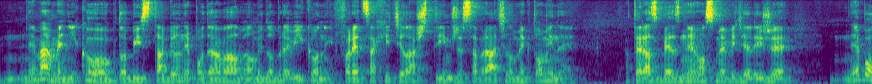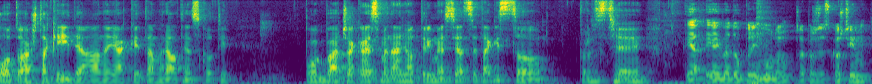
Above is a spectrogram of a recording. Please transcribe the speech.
nemáme nikoho, kto by stabilne podával veľmi dobré výkony. Fred sa chytil až tým, že sa vrátil McTominay. A teraz bez neho sme videli, že nebolo to až také ideálne, aké tam hral ten Scotty. Pogba, čakali sme na ňo 3 mesiace, takisto proste Ja, ja iba doplním, Moro, prepáč, skočím.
